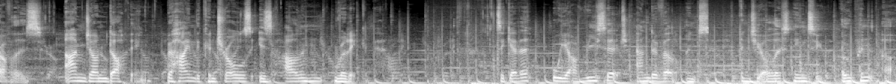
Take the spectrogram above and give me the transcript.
travellers. I'm John Dopping. Behind the controls is Alan Ruddick. Together, we are research and development, and you're listening to Open Up.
